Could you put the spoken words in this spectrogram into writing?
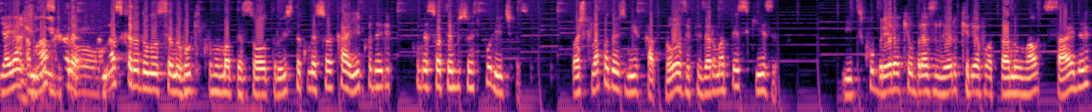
E aí a, a Ajude, máscara, bom. a máscara do Luciano Huck como uma pessoa altruísta começou a cair quando ele começou a ter ambições políticas. Eu acho que lá para 2014 fizeram uma pesquisa e descobriram que o brasileiro queria votar num outsider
